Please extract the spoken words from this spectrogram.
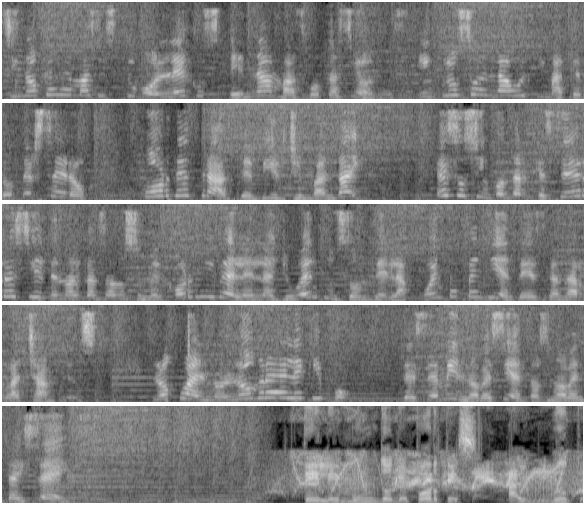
sino que además estuvo lejos en ambas votaciones. Incluso en la última quedó tercero por detrás de Virgin van Dijk. Eso sin contar que CR7 no ha alcanzado su mejor nivel en la Juventus donde la cuenta pendiente es ganar la Champions, lo cual no logra el equipo desde 1996. Telemundo Deportes, al minuto.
